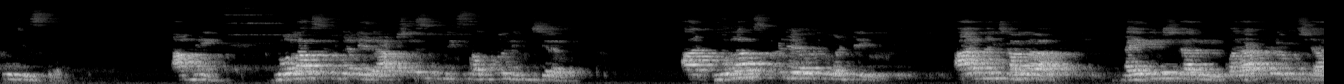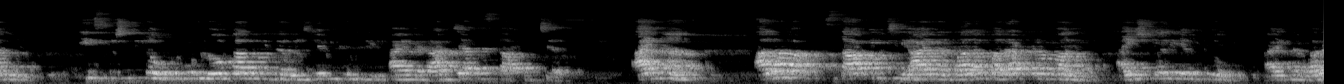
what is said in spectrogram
పూజిస్తారు. ఆమె గోలాసురుడు అనే రాక్షసుని సంహరించారు. ఆ గోలాసురుడు ఎవరు అంటే ఆయన చాలా ధైర్యశాలి పరాక్రమశాలి ఈ సృష్టిలో మూడు లోకాల మీద విజయం పొంది ఆయన రాజ్యాన్ని స్థాపించారు. ఆయన అలా స్థాపించి ఆయన బల పరాక్రమాలు ఐశ్వర్యంతో ఆయన వర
